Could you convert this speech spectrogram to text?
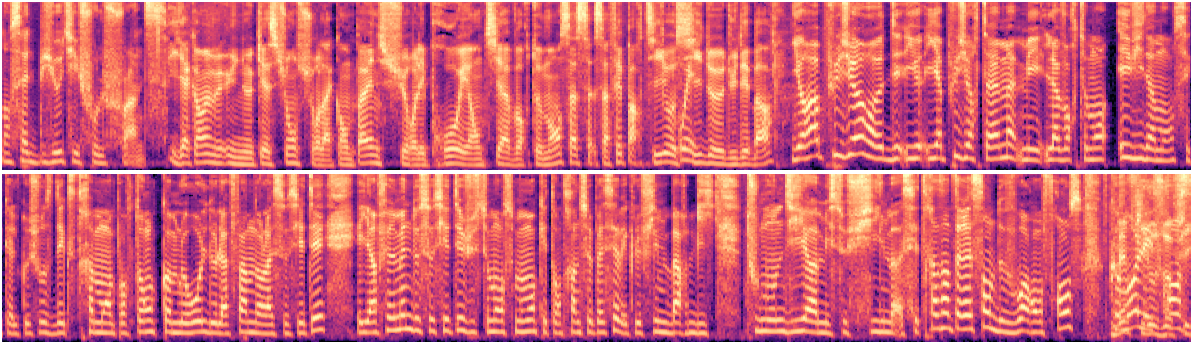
dans cette beautiful France? Il y a quand même une question sur la campagne, sur les pros et anti-avortement. Ça, ça, ça fait partie aussi Oui. de- du débat? Il y aura plusieurs, euh, il y a plusieurs thèmes, mais l'avortement, évidemment, c'est quelque chose d'extrêmement important, comme le rôle de la femme dans la société. Et il y a un phénomène de société, justement, en ce moment, qui est en train de se passer avec le film Barbie. Tout le monde dit, ah, mais ce film, c'est très intéressant de voir en France comment Même les Français,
